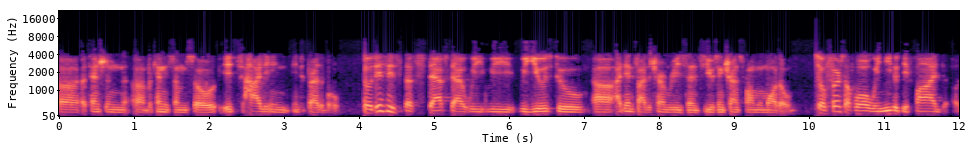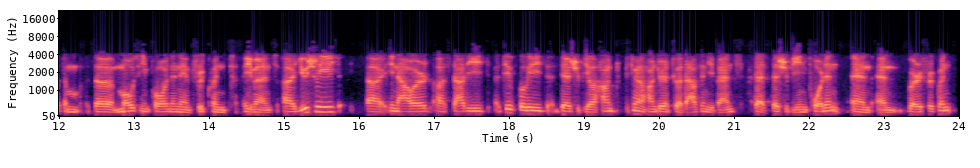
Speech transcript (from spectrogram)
uh, attention uh, mechanism, so it's highly in- interpretable. So this is the steps that we, we, we use to uh, identify the churn reasons using transformer model. So first of all, we need to define the, the most important and frequent events. Uh, usually, uh, in our uh, study, typically there should be a hundred, between 100 to 1,000 events that, that should be important and, and very frequent.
